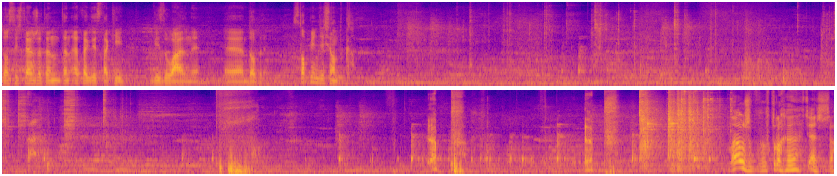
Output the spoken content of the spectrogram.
dosyć ten, że ten, ten efekt jest taki wizualny, e, dobry. 150. No już trochę cięższa.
